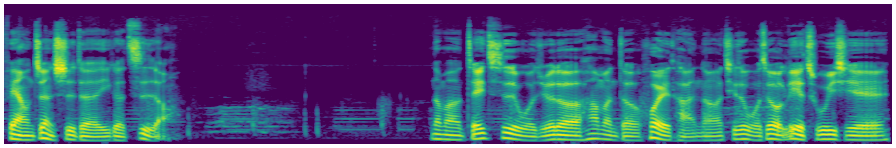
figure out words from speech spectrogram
非常正式的一个字啊、哦。那么这一次，我觉得他们的会谈呢，其实我就有列出一些。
